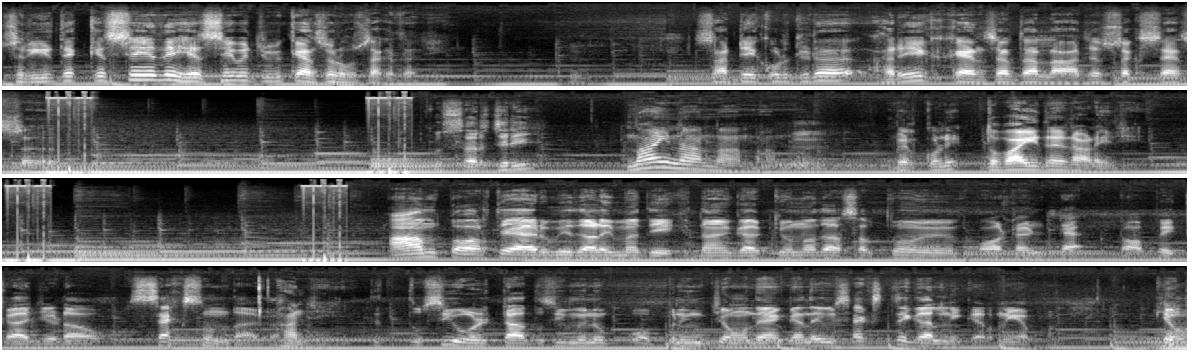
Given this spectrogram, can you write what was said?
ਸਰੀਰ ਦੇ ਕਿਸੇ ਦੇ ਹਿੱਸੇ ਵਿੱਚ ਵੀ ਕੈਂਸਰ ਹੋ ਸਕਦਾ ਜੀ। ਸਾਡੇ ਕੋਲ ਜਿਹੜਾ ਹਰੇਕ ਕੈਂਸਰ ਦਾ ਇਲਾਜ ਸਕਸੈਸ ਕੋਈ ਸਰਜਰੀ ਨਾ ਹੀ ਨਾ ਨਾ ਨਾ। ਬਿਲਕੁਲ ਨਹੀਂ ਦਵਾਈ ਦੇ ਨਾਲੇ ਜੀ। ਆਮ ਤੌਰ ਤੇ ਆਯੁਰਵੇਦ ਵਾਲੇ ਮੈਂ ਦੇਖਦਾਗਾ ਕਿ ਉਹਨਾਂ ਦਾ ਸਭ ਤੋਂ ਇੰਪੋਰਟੈਂਟ ਟੌਪਿਕ ਆ ਜਿਹੜਾ ਉਹ ਸੈਕਸ ਹੁੰਦਾ ਹੈਗਾ। ਹਾਂਜੀ। ਤੁਸੀਂ ਉਲਟਾ ਤੁਸੀਂ ਮੈਨੂੰ ਓਪਨਿੰਗ ਚ ਆਉਂਦੇ ਆ ਕਹਿੰਦੇ ਵੀ ਸੈਕਸ ਤੇ ਗੱਲ ਨਹੀਂ ਕਰਨੀ ਆਪਾਂ। ਕਿਉਂ?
